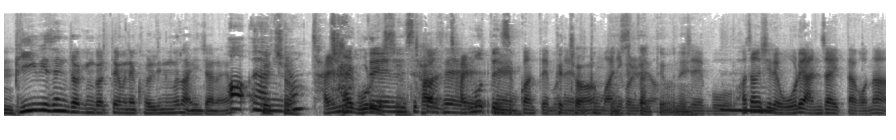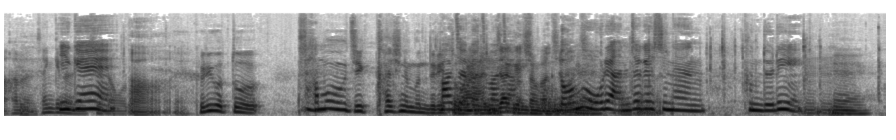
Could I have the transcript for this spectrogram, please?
음. 비위생적인 것 때문에 걸리는 건 아니잖아요. 어, 네, 그렇죠. 잘못된 모르겠어요. 습관, 자세, 잘못된 네. 습관 때문에 그쵸. 보통 많이 습관 걸려요. 때문에. 이제 뭐 음. 화장실에 오래 앉아 있다거나 하면 생기는 이게- 질병으로. 아, 예. 그리고 또 사무직 하시는 분들이 맞아요, 또. 앉아 맞아요. 계신다고. 너무 네. 오래 앉아 맞아, 계시는 분들이 음, 음. 예.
